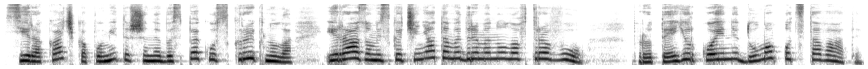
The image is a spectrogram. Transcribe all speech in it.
Сіра качка, помітивши небезпеку, скрикнула і разом із каченятами дременула в траву. Проте Юрко й не думав отставати.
